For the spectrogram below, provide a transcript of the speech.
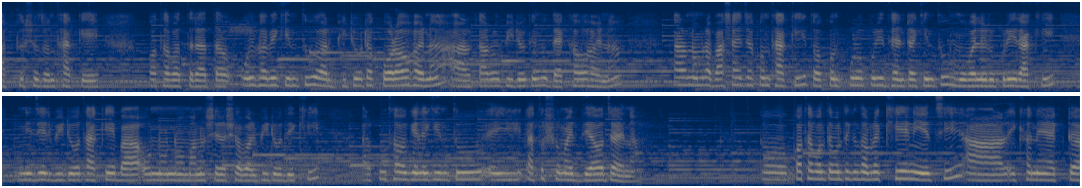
আত্মীয় স্বজন থাকে, কথাবার্তা, তা ওইভাবে কিন্তু আর ভিডিওটা করাও হয় না আর কারও ভিডিও কিন্তু দেখাও হয় না। কারণ আমরা বাসায় যখন থাকি, তখন পুরোপুরি ধ্যানটা কিন্তু মোবাইলের উপরেই রাখি। নিজের ভিডিও থাকে বা অন্য অন্য মানুষের সবার ভিডিও দেখি। আর কোথাও গেলে কিন্তু এই এত সময় দেওয়া যায় না। তো কথা বলতে বলতে কিন্তু আমরা খেয়ে নিয়েছি আর এখানে একটা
